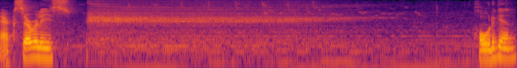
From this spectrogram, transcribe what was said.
Exhale, release. Hold again.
